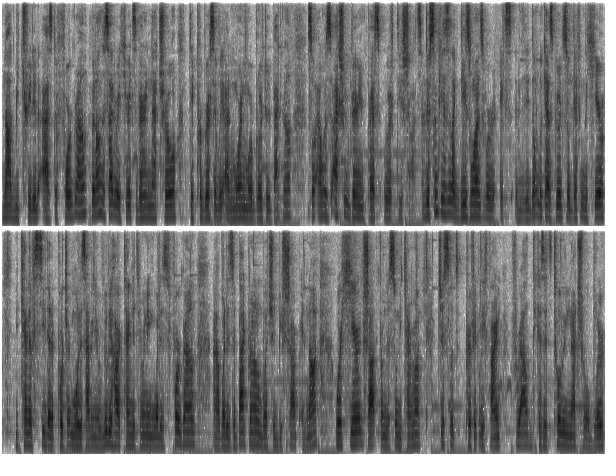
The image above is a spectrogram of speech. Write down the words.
not be treated as the foreground. But on the side right here, it's very natural. They progressively add more and more blur to the background. So I was actually very impressed with these shots. There's some cases like these ones where they don't look as good. So definitely here, you kind of see that a portrait mode is having a really hard time determining what is foreground, uh, what is the background, what should be sharp and not. Where here, shot from the Sony camera just looks perfectly fine throughout because it's totally natural blur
